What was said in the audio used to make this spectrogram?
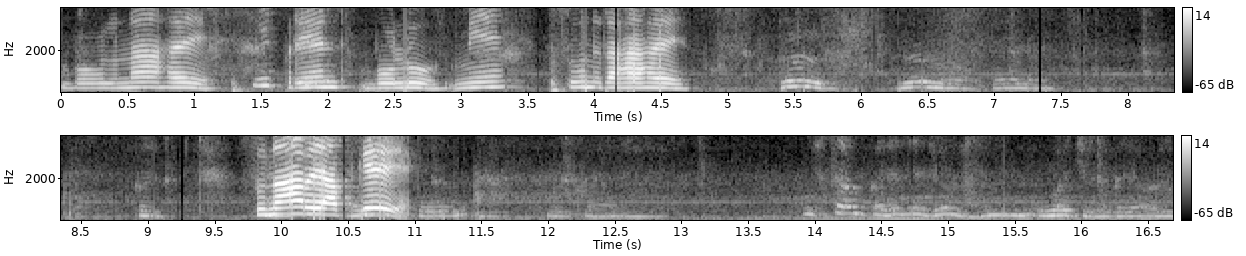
बोलना है फ्रेंड बोलो। मैं सुन रहा है। सुना रहे आपके? कुछ हम करें जो हम वो चला करें और बनेगा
